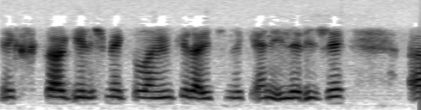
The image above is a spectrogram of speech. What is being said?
Meksika gelişmekte olan ülkeler içindeki en ilerici e,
